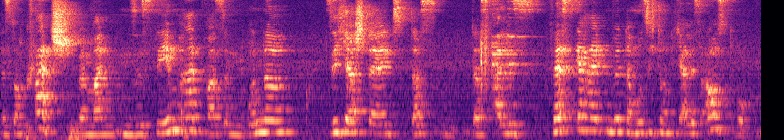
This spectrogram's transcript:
das ist doch Quatsch. Wenn man ein System hat, was im Grunde sicherstellt, dass das alles festgehalten wird, dann muss ich doch nicht alles ausdrucken.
